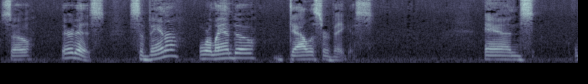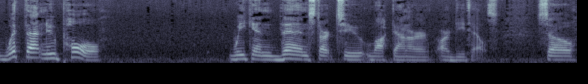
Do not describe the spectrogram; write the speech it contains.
So, there it is. Savannah, Orlando, Dallas, or Vegas. And with that new poll, we can then start to lock down our, our details. So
